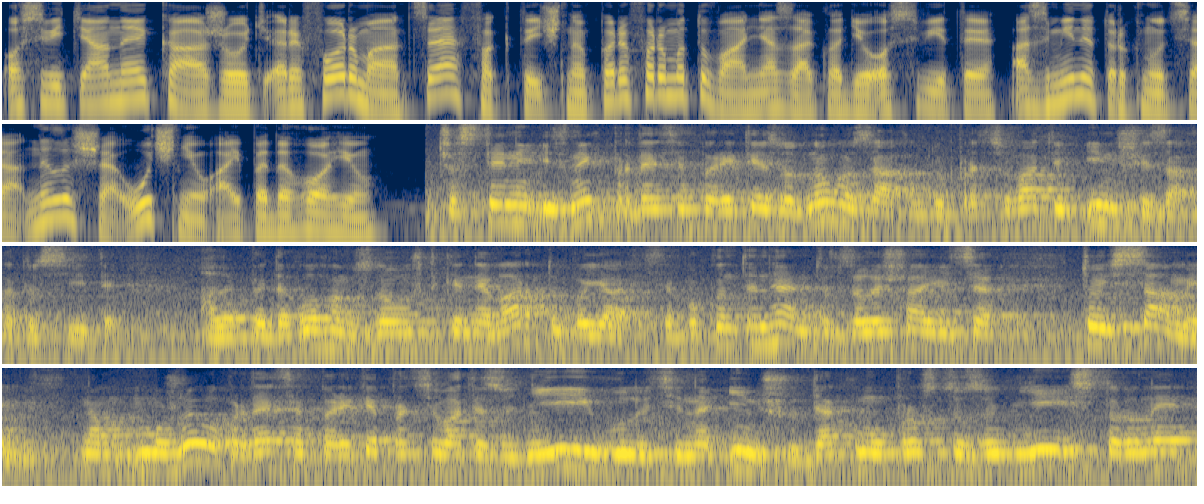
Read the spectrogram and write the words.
Освітяни кажуть, реформа це фактично переформатування закладів освіти, а зміни торкнуться не лише учнів, а й педагогів. Частини із них придеться перейти з одного закладу, працювати в інший заклад освіти. Але педагогам знову ж таки не варто боятися, бо контингент тут залишається той самий. Нам можливо придеться перейти працювати з однієї вулиці на іншу, декому просто з однієї сторони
